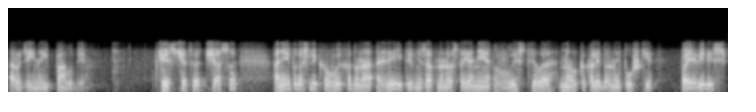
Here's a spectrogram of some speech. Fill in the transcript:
орудийной палубе. Через четверть часа они подошли к выходу на рейд, и внезапно на расстоянии выстрела мелкокалиберной пушки появились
